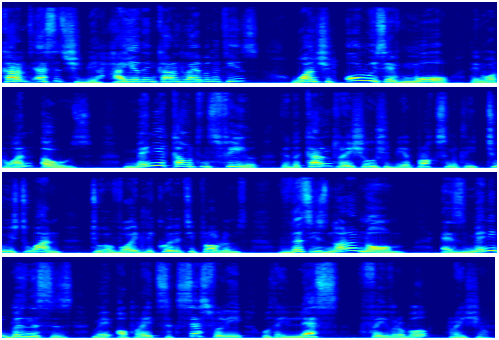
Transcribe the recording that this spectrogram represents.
Current assets should be higher than current liabilities, one should always have more than what one owes. Many accountants feel that the current ratio should be approximately 2 is to 1 to avoid liquidity problems. This is not a norm, as many businesses may operate successfully with a less favorable ratio.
